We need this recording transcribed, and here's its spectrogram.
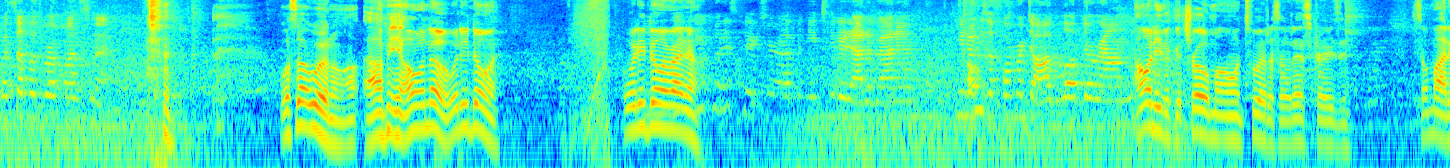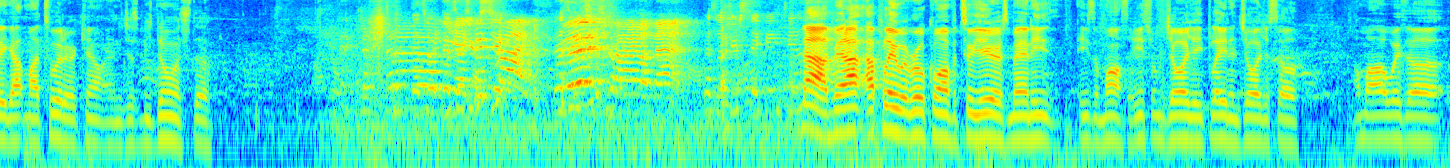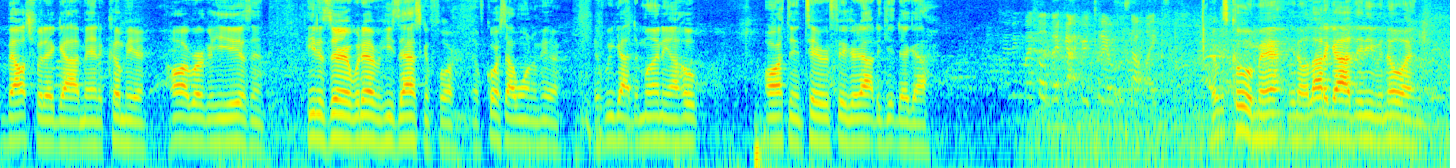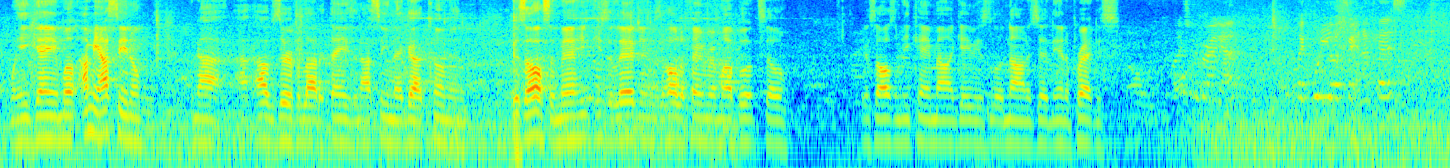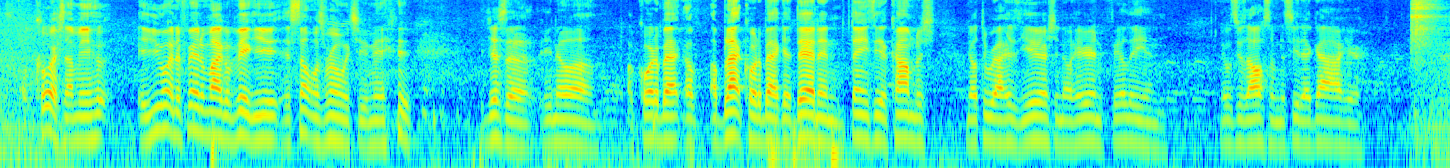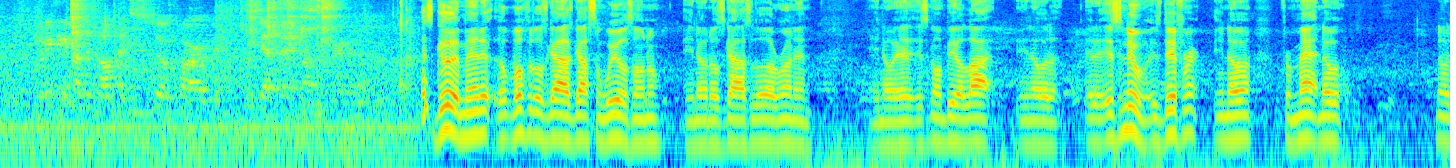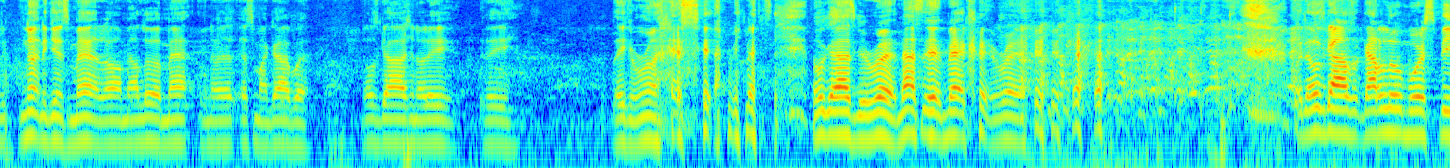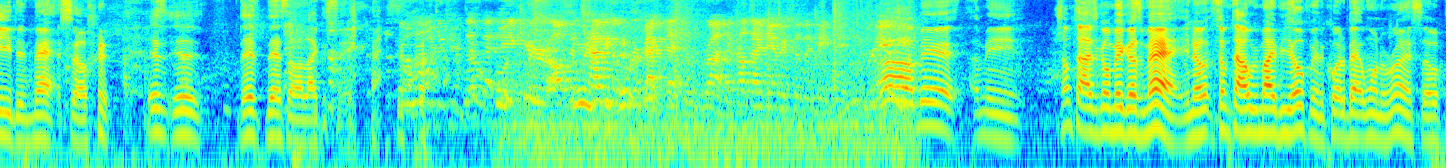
What's up with Roquan Smith? What's up with him? I mean, I don't know. What are you doing? What are you doing right now? You put his picture up and you tweeted out about him. You know he's a former dog, loved around. I don't even control my own Twitter, so that's crazy. Somebody got my Twitter account and just be doing stuff. That's what, that's Yeah, what you're good try. That's Good what you're- try on that. That's what you're sticking to. Nah, man, I, I played with Roquan for two years, man. He he's a monster. He's from Georgia. He played in Georgia, so I'm always uh vouch for that guy, man, to come here. Hard worker he is, and he deserves whatever he's asking for. Of course, I want him here. If we got the money, I hope Arthur and Terry figured out to get that guy. Having Michael Vick out here today, what was that like? It was cool, man. You know, a lot of guys didn't even know it. And when he came up, I mean, I seen him. Know, I, I observed a lot of things, and I seen that guy coming. It's awesome, man. He, he's a legend. He's a Hall of Famer in my book. So it's awesome. He came out and gave his little knowledge at the end of practice. Watching growing up, like were you a fan of his? Of course. I mean, if you weren't a fan of Michael Vick, you, something was wrong with you, man. Just a, you know, a, a quarterback, a, a black quarterback at that, and things he accomplished, you know, throughout his years, you know, here in Philly, and it was just awesome to see that guy out here. What do you think about this offense so far with Devin and Marcus Mariota? It's good, man. It, both of those guys got some wheels on them. You know, those guys love running. You know, it, it's going to be a lot. You know, it, it's new. It's different. You know, from Matt. No, no, nothing against Matt at all. Man, I love Matt. You know, that's my guy. But those guys, you know, they they they can run. That's it. I mean, that's, those guys can run. Not saying Matt couldn't run. but those guys got a little more speed than Matt. So it's, it's, that's, that's all I can say. So how different does that make your offense having a quarterback that can run? Like how dynamic does it make it for you? Oh man, I mean, sometimes it's gonna make us mad. You know, sometimes we might be open, the quarterback want to run, so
